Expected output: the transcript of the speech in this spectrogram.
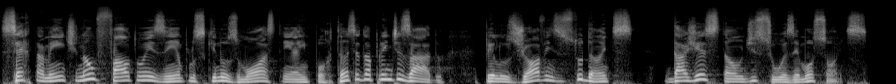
certamente não faltam exemplos que nos mostrem a importância do aprendizado pelos jovens estudantes da gestão de suas emoções.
